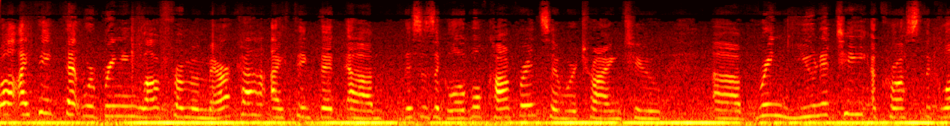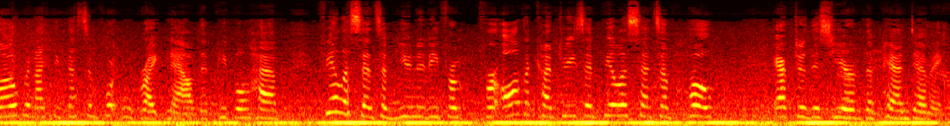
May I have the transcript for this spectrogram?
Well, I think that we're bringing love from America. I think that um, this is a global conference and we're trying to uh, bring unity across the globe, and I think that's important right now that people have feel a sense of unity from for all the countries and feel a sense of hope after this year of the pandemic.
